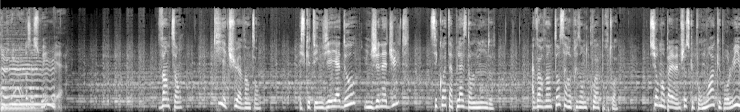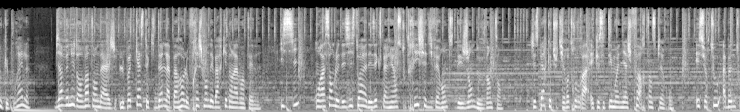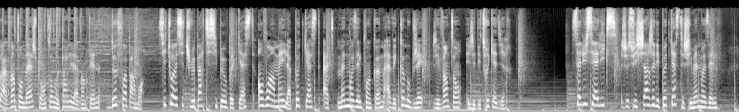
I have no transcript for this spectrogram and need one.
Ah ouais. Oh, ça swing. 20 ans. Qui es-tu à 20 ans? Est-ce que t'es une vieille ado? Une jeune adulte? C'est quoi ta place dans le monde? Avoir 20 ans, ça représente quoi pour toi? Sûrement pas la même chose que pour moi, que pour lui ou que pour elle. Bienvenue dans 20 ans d'âge, le podcast qui donne la parole aux fraîchement débarqués dans la vingtaine. Ici, on rassemble des histoires et des expériences toutes riches et différentes des gens de 20 ans. J'espère que tu t'y retrouveras et que ces témoignages forts t'inspireront. Et surtout, abonne-toi à 20 ans d'âge pour entendre parler la vingtaine deux fois par mois. Si toi aussi tu veux participer au podcast, envoie un mail à podcast at mademoiselle.com avec comme objet J'ai 20 ans et j'ai des trucs à dire. Salut, c'est Alix, je suis chargée des podcasts chez Mademoiselle.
